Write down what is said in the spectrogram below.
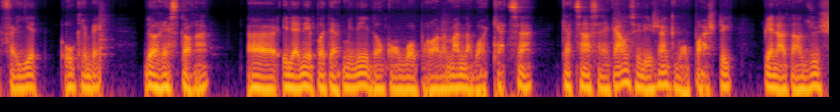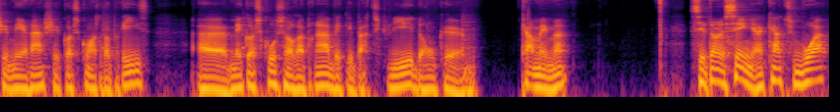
faillites au Québec de restaurants. Euh, et l'année n'est pas terminée, donc on va probablement en avoir 400, 450. C'est des gens qui vont pas acheter, bien entendu, chez Méran, chez Costco Entreprise. Euh, mais Costco se reprend avec les particuliers, donc euh, quand même. Hein. C'est un signe. Hein. quand tu vois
